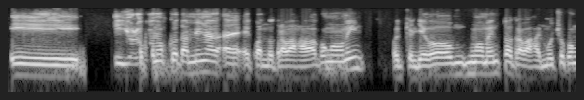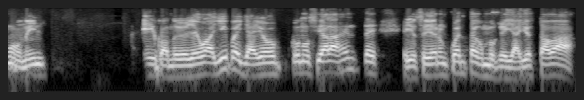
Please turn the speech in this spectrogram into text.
y, y yo lo conozco también a- a- eh, cuando trabajaba con Omil porque llegó un momento a trabajar mucho con Omil y cuando yo llego allí pues ya yo conocía a la gente ellos se dieron cuenta como que ya yo estaba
